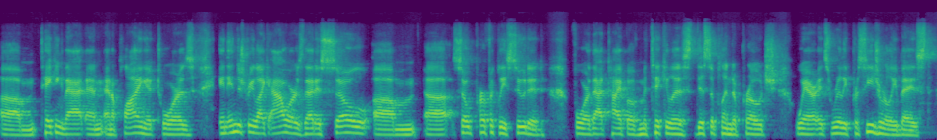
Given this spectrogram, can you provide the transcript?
um, taking that and, and applying it towards an industry like ours that is so um, uh, so perfectly suited for that type of meticulous, disciplined approach where it's really procedurally based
